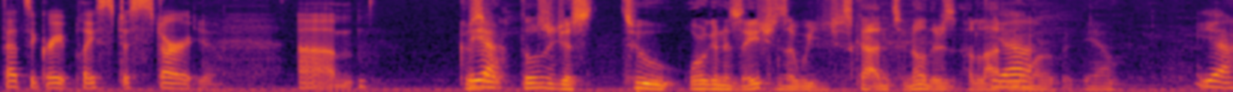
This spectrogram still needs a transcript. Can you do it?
that's a great place to start. Um, but Because yeah, those are just two organizations that we've just gotten to know. There's a lot Yeah. more, but yeah. yeah,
